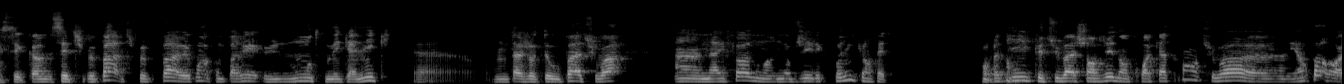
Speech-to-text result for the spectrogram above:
c'est comme, c'est tu peux pas, tu peux pas avec moi comparer une montre mécanique, euh, montage auto ou pas, tu vois, à un iPhone ou un objet électronique en fait. Complètement. Que tu vas changer dans 3-4 ans, tu vois. Euh, et encore,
